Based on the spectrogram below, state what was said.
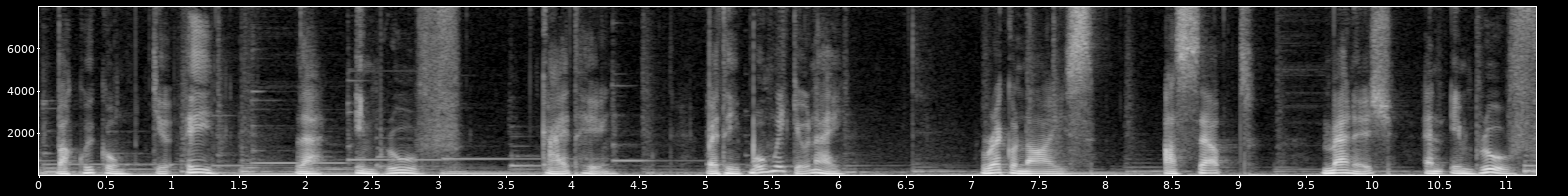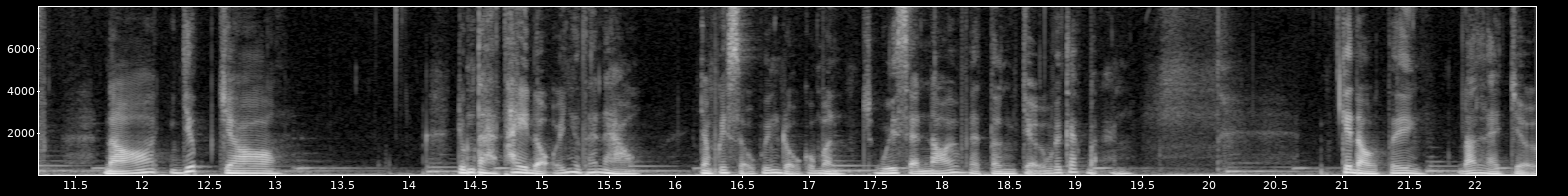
và cuối cùng, chữ Y là improve, cải thiện. Vậy thì bốn cái chữ này, recognize, accept, manage and improve, nó giúp cho chúng ta thay đổi như thế nào trong cái sự quyến rũ của mình. Quý sẽ nói về từng chữ với các bạn. Cái đầu tiên đó là chữ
